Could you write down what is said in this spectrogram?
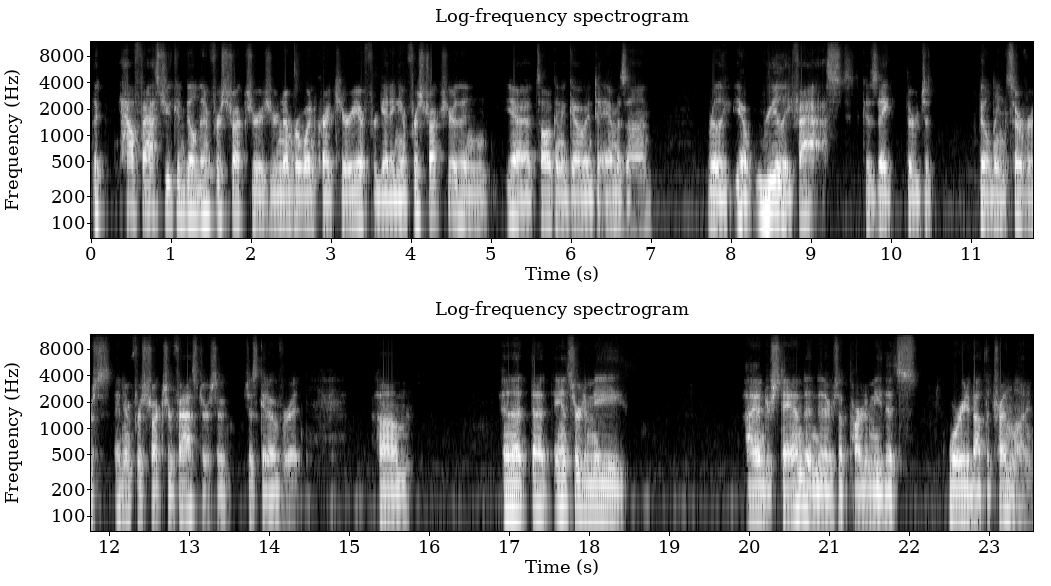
the how fast you can build infrastructure is your number one criteria for getting infrastructure then yeah it's all going to go into amazon really you know really fast because they they're just building servers and infrastructure faster so just get over it um and that that answer to me i understand and there's a part of me that's worried about the trend line.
